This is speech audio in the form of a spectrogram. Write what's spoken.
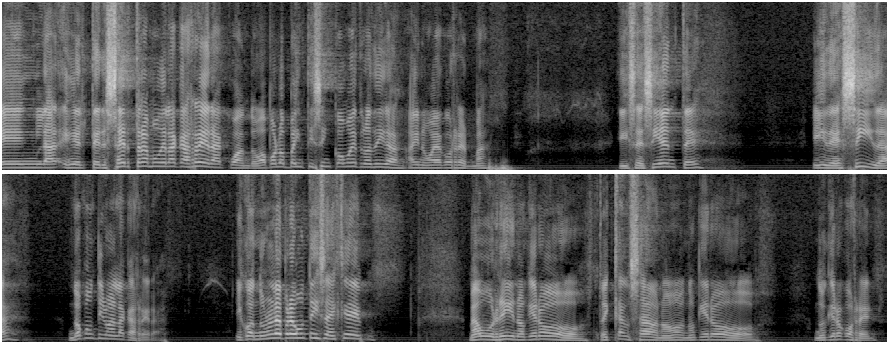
en, el tercer tramo de la carrera, cuando va por los 25 metros, diga, ay, no voy a correr más. Y se siente y decida no continuar la carrera. Y cuando uno le pregunta, dice, es que me aburrí, no quiero, estoy cansado, no, no quiero, no quiero correr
